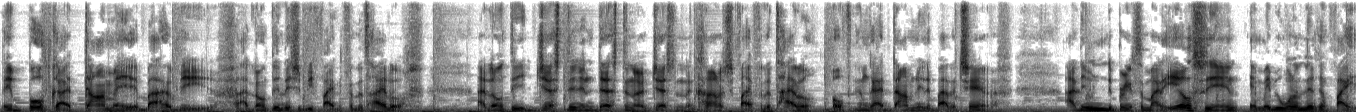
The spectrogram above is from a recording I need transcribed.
They both got dominated by Habib. I don't think they should be fighting for the title. I don't think Justin and Dustin or Justin and Connor should fight for the title. Both of them got dominated by the champ. I think we need to bring somebody else in, and maybe one of them can fight,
